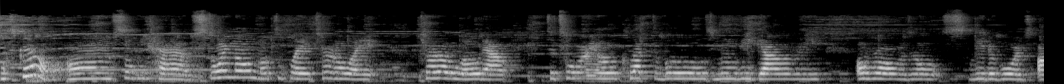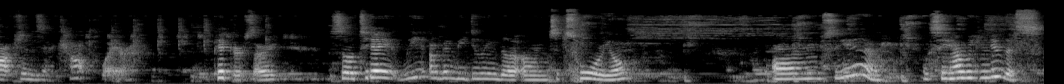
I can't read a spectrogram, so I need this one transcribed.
Let's go. Um, so we have story mode, multiplayer, turtle light, turtle loadout, tutorial, collectibles, movie gallery, overall results, leaderboards, options, and account player. Picker, sorry. So today we are going to be doing the um, tutorial. Um, so yeah, let's see how we can do this.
